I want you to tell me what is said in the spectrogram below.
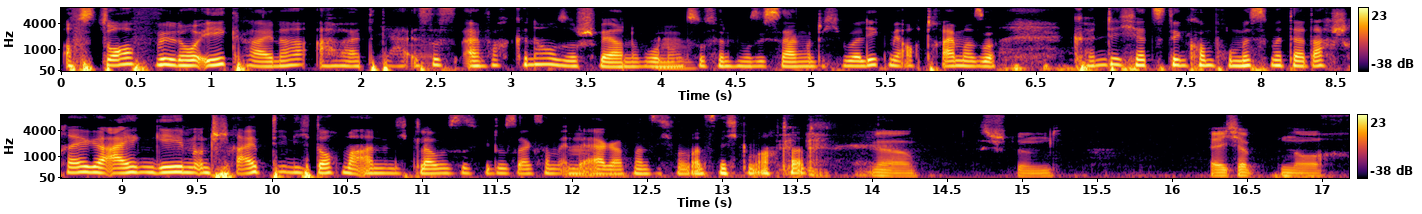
aufs Dorf will doch eh keiner, aber da ist es einfach genauso schwer, eine Wohnung zu finden, muss ich sagen. Und ich überlege mir auch dreimal so, könnte ich jetzt den Kompromiss mit der Dachschräge eingehen und schreib die nicht doch mal an? Und ich glaube, es ist, wie du sagst, am Ende ärgert man sich, wenn man es nicht gemacht hat. Ja, das stimmt. Ich habe noch.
